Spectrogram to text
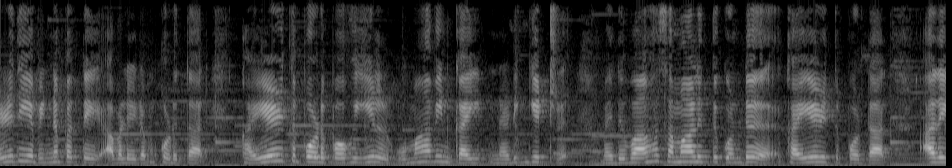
எழுதிய விண்ணப்பத்தை அவளிடம் கொடுத்தார். கையெழுத்து போட போகையில் உமாவின் கை நடுங்கிற்று. மெதுவாக சமாளித்து கொண்டு கையெழுத்து போட்டாள். அதை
